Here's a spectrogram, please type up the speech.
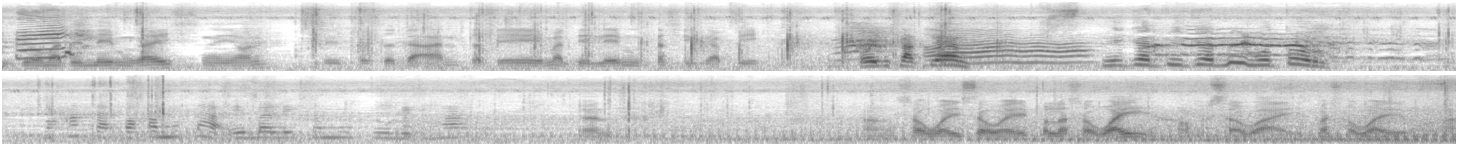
Medyo madilim guys ngayon dito sa daan kasi madilim kasi gabi. Hoy, sakyan! Ah, higad may motor. makatapa ka mo ta. Ibalik ka mo pulik ha. Yan. Ang saway-saway pala saway. Oh, saway. Pasaway yung mga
